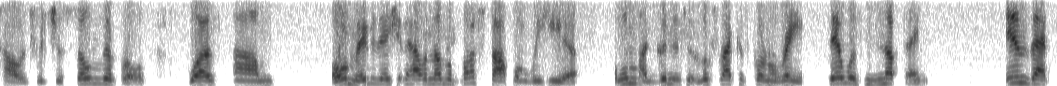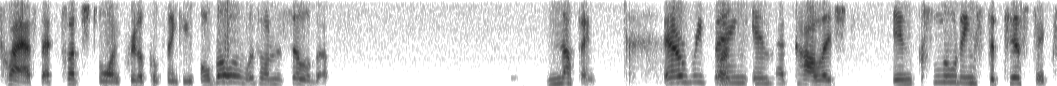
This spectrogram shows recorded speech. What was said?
college, which is so liberal, was, um, oh, maybe they should have another bus stop over here, oh my goodness, it looks like it's going to rain. There was nothing in that class that touched on critical thinking, although it was on the syllabus. Nothing. Everything right. in that college, including statistics,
